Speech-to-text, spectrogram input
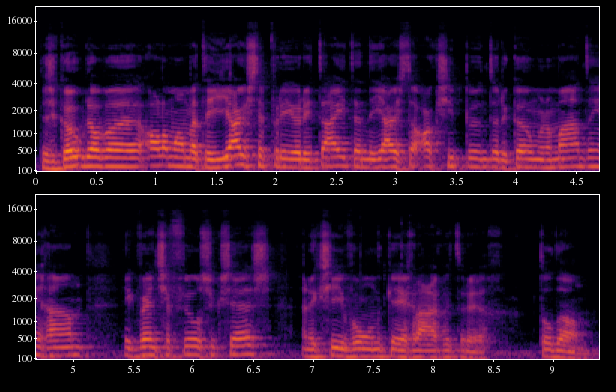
Dus ik hoop dat we allemaal met de juiste prioriteit en de juiste actiepunten de komende maand ingaan. Ik wens je veel succes en ik zie je volgende keer graag weer terug. Tot dan.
